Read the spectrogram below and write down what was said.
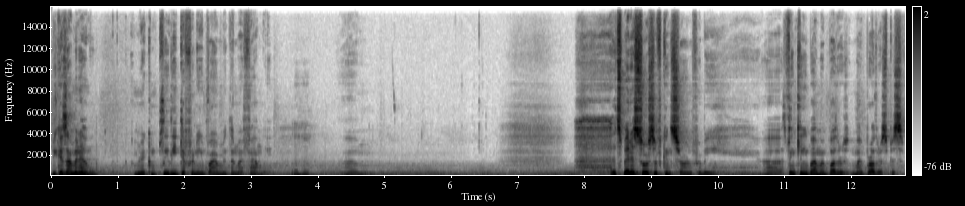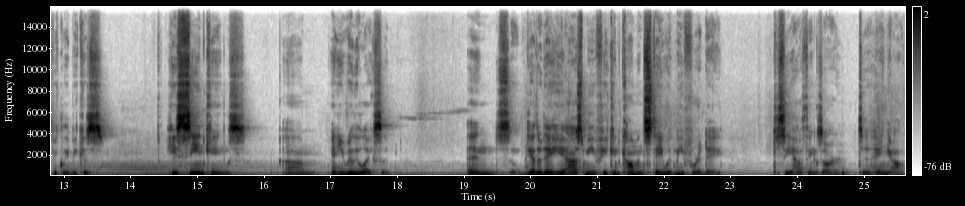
Because I'm in a, I'm in a completely different environment than my family. Um, it's been a source of concern for me, uh, thinking about my brother, my brother specifically, because he's seen King's, um, and he really likes it. And the other day, he asked me if he can come and stay with me for a day to see how things are, to hang out.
